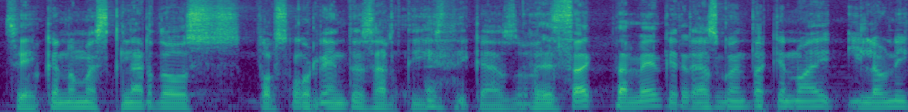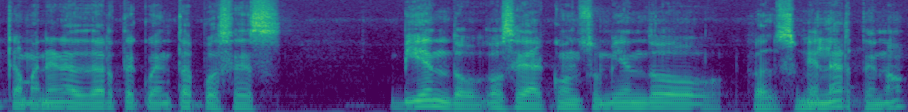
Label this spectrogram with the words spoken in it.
Sí. ¿Por qué no mezclar dos, dos corrientes artísticas? Exactamente. Que te das cuenta que no hay, y la única manera de darte cuenta, pues es viendo, o sea, consumiendo el arte, ¿no?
